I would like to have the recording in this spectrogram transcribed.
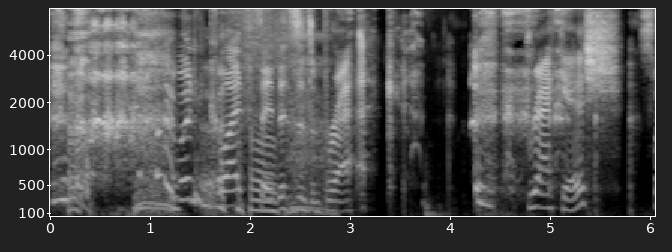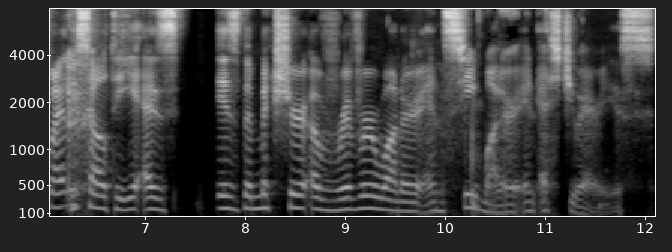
I wouldn't quite say this is brack. Brackish, slightly salty, as is the mixture of river water and seawater in estuaries.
